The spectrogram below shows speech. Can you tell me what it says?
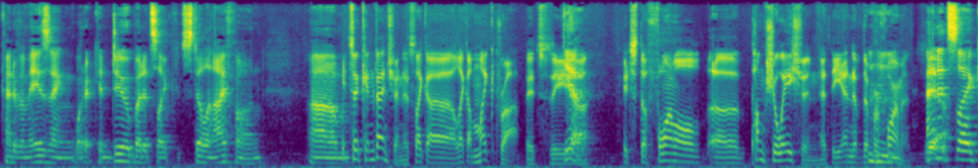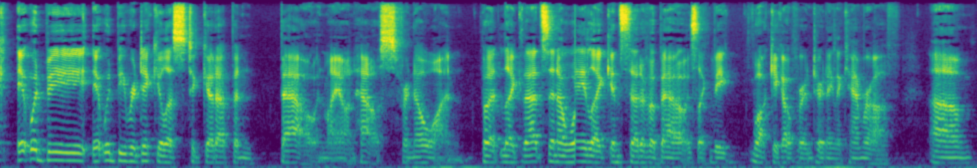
kind of amazing what it can do, but it's like still an iPhone. Um, It's a convention. It's like a like a mic drop. It's the Yeah. uh, it's the formal uh, punctuation at the end of the Mm-hmm. performance. and Yeah. it's like it would be it would be ridiculous to get up and bow in my own house for no one. But like that's in a way like instead of a bow it's like me walking over and turning the camera off. Um,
